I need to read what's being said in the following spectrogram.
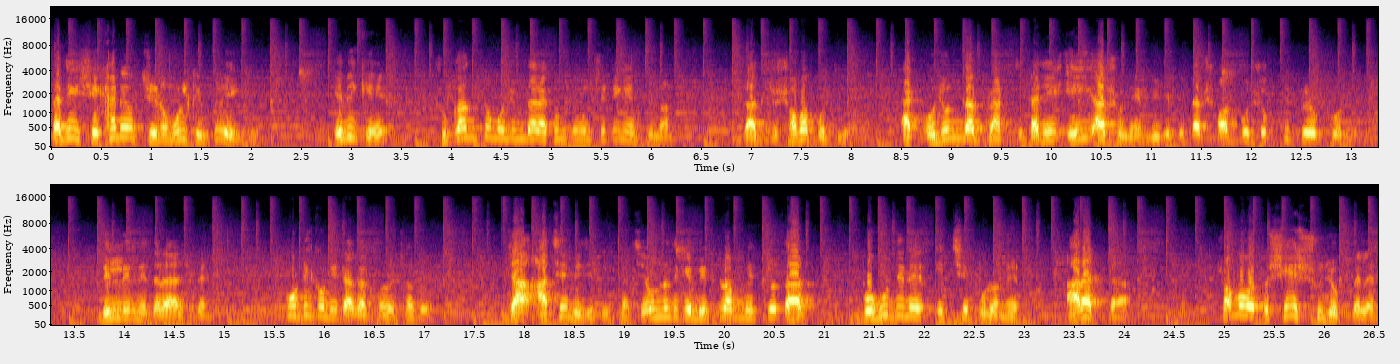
কাজেই সেখানেও তৃণমূল কিন্তু এগিয়ে। এদিকে সুকান্ত মজুমদার এখন কেবল সিটিং এমপি নন, রাজ্য সভাপতি এক ওজনদার প্রার্থী। কাজে এই আসনে বিজেপি তার সর্বশক্তি প্রয়োগ করবে। দিল্লির নেতারা আসবেন, কোটি কোটি টাকা খরচ হবে। যা আছে বিজেপির কাছে। অন্যদিকে বিপ্লব মিত্র তার বহুদিনের ইচ্ছে পূরণের আর একটা সম্ভবত শেষ সুযোগ পেলেন।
